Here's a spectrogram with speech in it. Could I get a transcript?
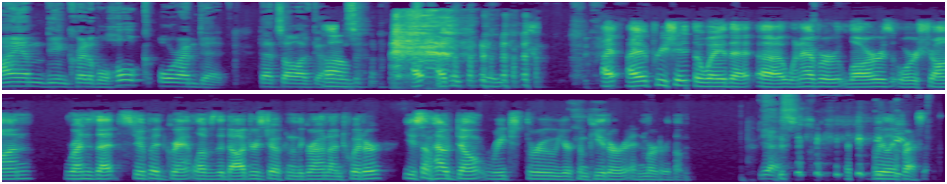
I am the Incredible Hulk, or I'm dead. That's all I've got. Um, I, I, think- I, I appreciate the way that uh, whenever Lars or Sean runs that stupid Grant loves the Dodgers joke into the ground on Twitter, you somehow don't reach through your computer and murder them. Yes. It's really impressive.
